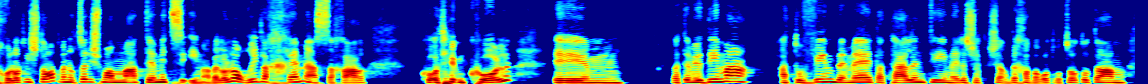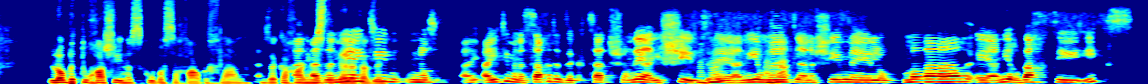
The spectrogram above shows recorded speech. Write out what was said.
יכולות להשתנות, ואני רוצה לשמוע מה אתם מציעים, אבל לא להוריד לכם מהשכר קודם כל. אמ, ואתם יודעים מה? הטובים באמת, הטאלנטים, אלה שהרבה חברות רוצות אותם, לא בטוחה שינסקו בשכר בכלל. זה ככה אני מסתכלת על זה. אז אני. הייתי מנסחת את זה קצת שונה, אישית. Mm-hmm. אני אומרת mm-hmm. לאנשים אה, לומר, אה, אני הרווחתי X,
